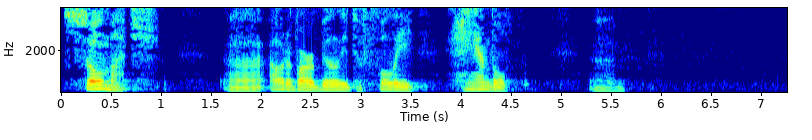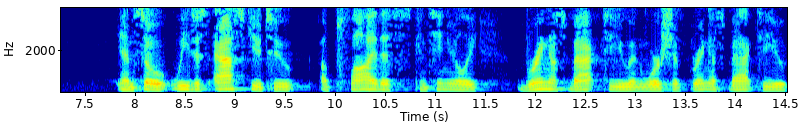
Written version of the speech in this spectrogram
so much uh, out of our ability to fully handle. Um, and so we just ask you to apply this continually Bring us back to you in worship. Bring us back to you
